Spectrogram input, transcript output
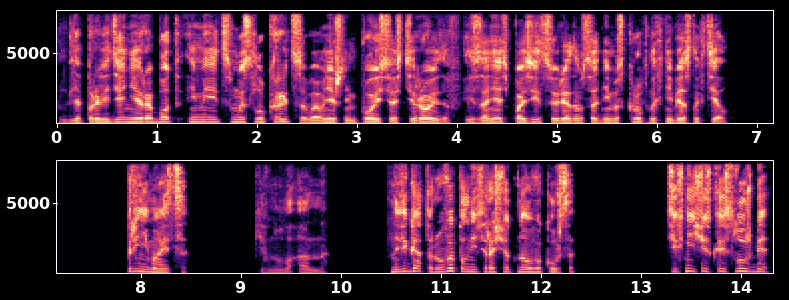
Для проведения работ имеет смысл укрыться во внешнем поясе астероидов и занять позицию рядом с одним из крупных небесных тел. «Принимается», — кивнула Анна. «Навигатору выполнить расчет нового курса. Технической службе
